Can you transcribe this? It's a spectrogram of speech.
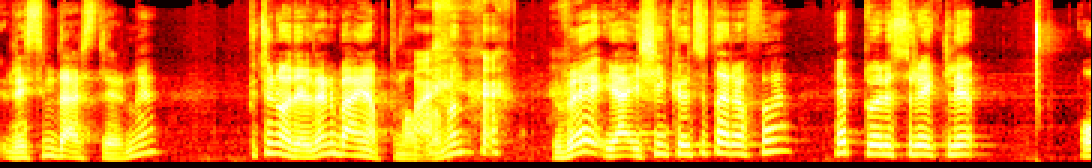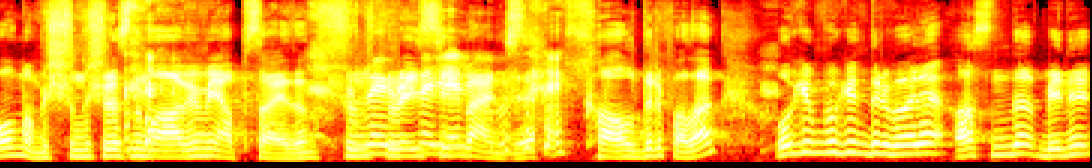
resim derslerini bütün ödevlerini ben yaptım ablamın. Ve ya işin kötü tarafı hep böyle sürekli "Cık, olmamış şunu şurasını mavi mi yapsaydın? Şunu şurayı sil bence. Kaldır falan. O gün bugündür böyle aslında beni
